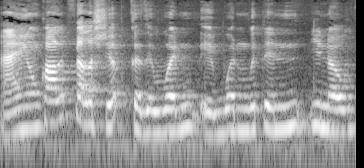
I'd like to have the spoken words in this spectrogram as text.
I ain't gonna call it fellowship because it wasn't. It wasn't within you know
